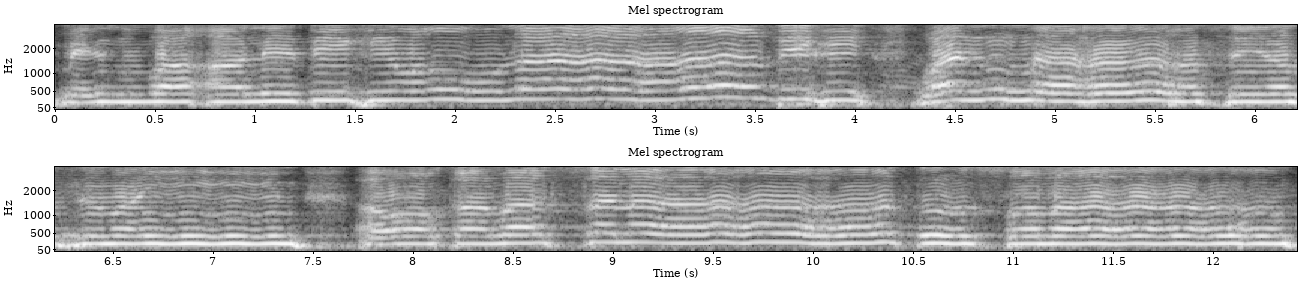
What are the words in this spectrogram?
من والده وأولاده والناس أجمعين أو الصلاة والسلام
